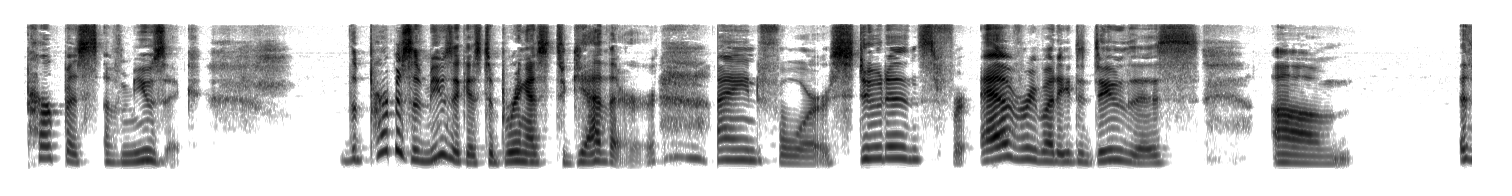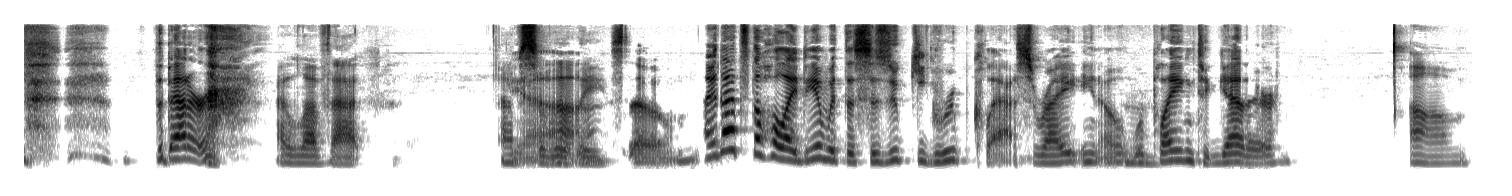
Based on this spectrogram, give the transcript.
purpose of music. The purpose of music is to bring us together and for students for everybody to do this um the better. I love that. Absolutely. yeah. So I mean, that's the whole idea with the Suzuki group class, right? You know, we're Mm. playing together. Um,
